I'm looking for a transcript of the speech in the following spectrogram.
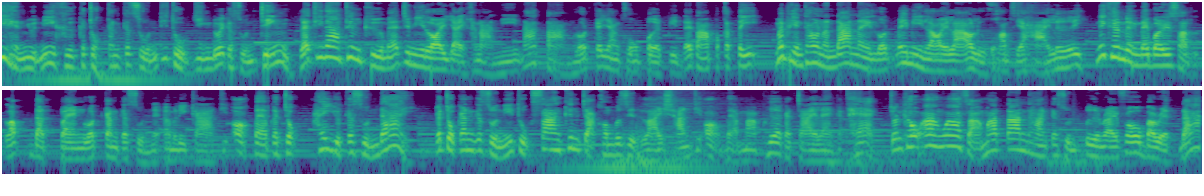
ที่เห็นอยู่นี่คือกระจกกันกระสุนที่ถูกยิงด้วยกระสุนจริง และที่น่าทึ่งคือแม้จะมีรอยใหญ่ขนาดนี้หน้าต่างรถก็ยังคงเปิดปิดได้ตามปกติ ไม่เพียงเท่านั้นด้านในรถไม่มีรอยร้าวหรือความเสียหายเลย นี่คือหนึ่งในบริษัทรับดัดแปลงรถกันกระสุนในอเมริกาที่ออกแบบกระจกให้หยุดกระสุนได้ กระจกกันกระสุนนี้ถูกสร้างขึ้นจากคอมโพสิตหลายชั้นที่ออกแบบมาเพื่อกระจายแรงกระแทก จนเขาอ้างว่าสามารถต้านทานกระสุนปืนไรเฟิลบาร์เรตได้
